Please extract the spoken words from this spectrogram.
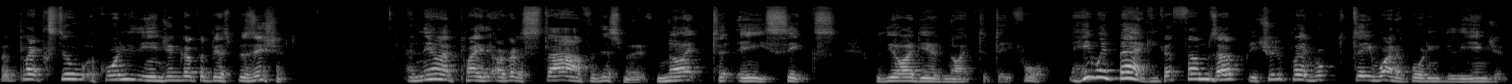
but black still, according to the engine, got the best position. And now I play, I've got a star for this move, knight to e6, with the idea of knight to d4. Now he went back, he got thumbs up, he should have played rook to d1 according to the engine.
